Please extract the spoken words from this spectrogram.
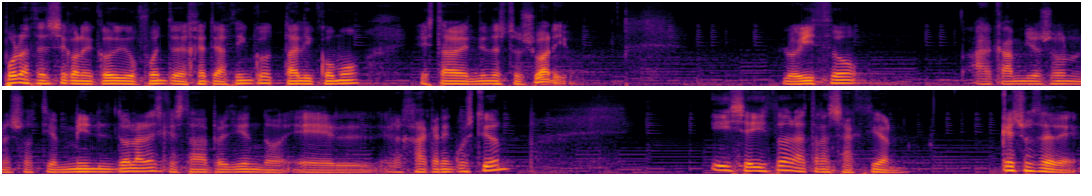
por hacerse con el código fuente de GTA V tal y como estaba vendiendo este usuario. Lo hizo, al cambio son esos 100 mil dólares que estaba perdiendo el hacker en cuestión y se hizo la transacción. ¿Qué sucede?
